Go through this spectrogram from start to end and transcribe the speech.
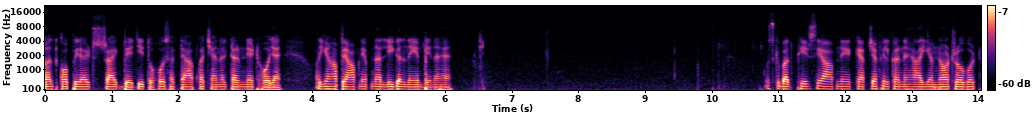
गलत कॉपीराइट स्ट्राइक भेजी तो हो सकता है आपका चैनल टर्मिनेट हो जाए। और यहाँ पे आपने अपना लीगल नेम देना है। उसके बाद फिर से आपने कैप्चा फिल करना है आई एम नॉट रोबोट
